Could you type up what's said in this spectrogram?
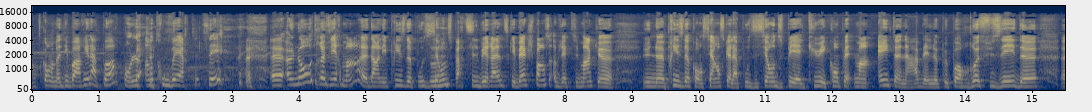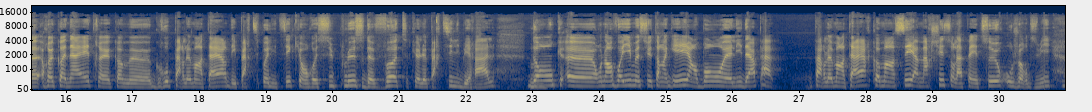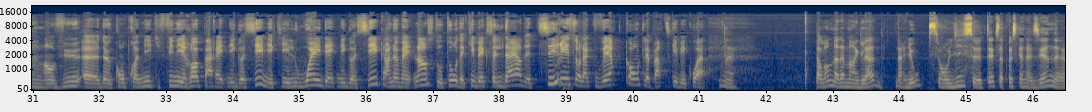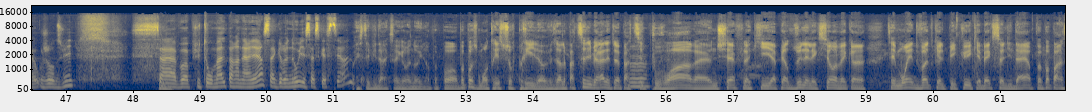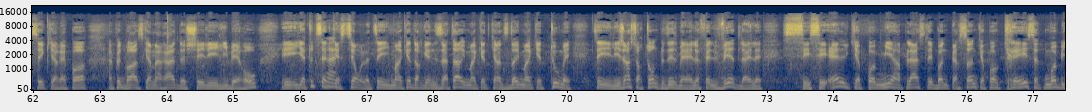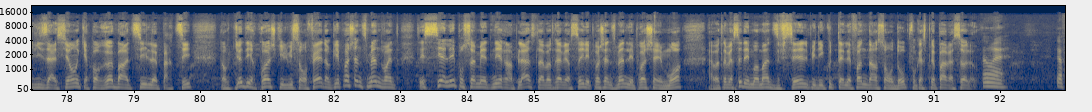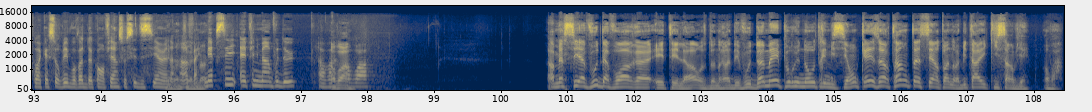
En tout cas, on a débarré la porte, on l'a entrouverte, tu sais. Euh, un autre virement euh, dans les prises de position mhm. du Parti libéral du Québec, je pense objectivement qu'une prise de conscience que la position du PLQ est complètement intenable. Elle ne peut pas refuser de euh, reconnaître comme groupe parlementaire des partis politiques qui ont reçu plus de votes que le Parti libéral. Mhm. Donc, on a envoyé M. Tanguay en bon leader parlementaires commencer à marcher sur la peinture aujourd'hui hmm. en vue euh, d'un compromis qui finira par être négocié, mais qui est loin d'être négocié. Quand là maintenant, c'est au tour de Québec solidaire de tirer sur la couverte contre le Parti québécois. Parlons de Mme Anglade, Mario. Si on lit ce texte la presse canadienne euh, aujourd'hui, ça va plutôt mal par en arrière, ça grenouille et ça se questionne. Ben, c'est évident que ça grenouille. Là. On peut pas, on peut pas se montrer surpris. Là. Je veux dire, le Parti libéral est un parti de pouvoir, euh, une chef là, qui a perdu l'élection avec un, moins de votes que le PQ et Québec solidaire. On peut pas penser qu'il y aurait pas un peu de brasse camarade chez les libéraux. Et il y a toute cette question. Là, il manquait d'organisateurs, il manquait de candidats, il manquait de tout. Mais les gens se retournent et disent, mais elle a fait le vide. Là. Elle, c'est, c'est elle qui a pas mis en place les bonnes personnes, qui a pas créé cette mobilisation qui n'a pas rebâti le parti. Donc, il y a des reproches qui lui sont faits. Donc, les prochaines semaines vont être... Si elle est pour se maintenir en place, là, elle va traverser les prochaines semaines, les prochains mois. Elle va traverser des moments difficiles, puis des coups de téléphone dans son dos. Il faut qu'elle se prépare à ça. Là. Ouais. Il va falloir qu'elle survive vos votes de confiance aussi d'ici un an. Enfin, merci infiniment, vous deux. Au revoir. Au revoir. Au revoir. Alors, merci à vous d'avoir euh, été là. On se donne rendez-vous demain pour une autre émission. 15h30, c'est Antoine Robitaille qui s'en vient. Au revoir.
